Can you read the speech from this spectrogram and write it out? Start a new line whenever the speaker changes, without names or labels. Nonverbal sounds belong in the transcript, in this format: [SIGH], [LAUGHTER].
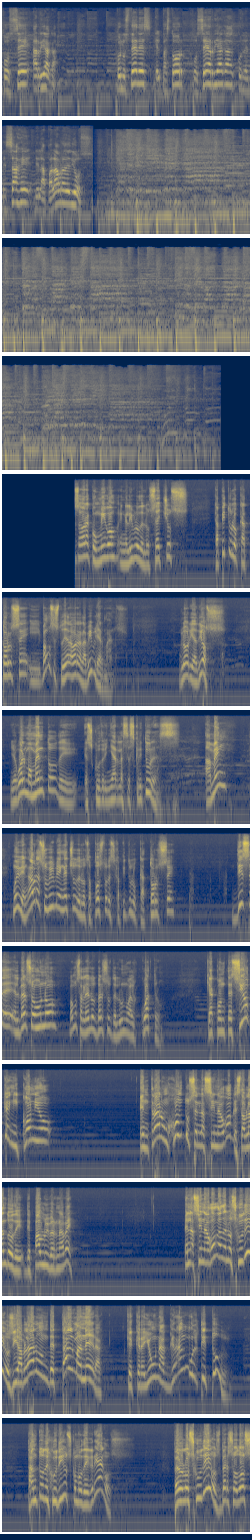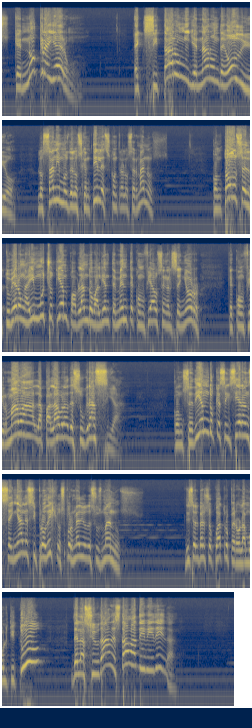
José Arriaga. Con ustedes, el pastor José Arriaga con el mensaje de la palabra de Dios.
ahora conmigo en el libro de los Hechos, capítulo 14, y vamos a estudiar ahora la Biblia, hermanos. Gloria a Dios. Llegó el momento de escudriñar las escrituras. Amén. Muy bien, abra su Biblia en Hechos de los Apóstoles, capítulo 14. Dice el verso 1, vamos a leer los versos del 1 al 4, que aconteció que en Iconio entraron juntos en la sinagoga, está hablando de, de Pablo y Bernabé en la sinagoga de los judíos y hablaron de tal manera que creyó una gran multitud, tanto de judíos como de griegos. Pero los judíos, verso 2, que no creyeron, excitaron y llenaron de odio los ánimos de los gentiles contra los hermanos. Con todos se detuvieron ahí mucho tiempo hablando valientemente, confiados en el Señor, que confirmaba la palabra de su gracia concediendo que se hicieran señales y prodigios por medio de sus manos. Dice el verso 4, pero la multitud de la ciudad estaba dividida.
